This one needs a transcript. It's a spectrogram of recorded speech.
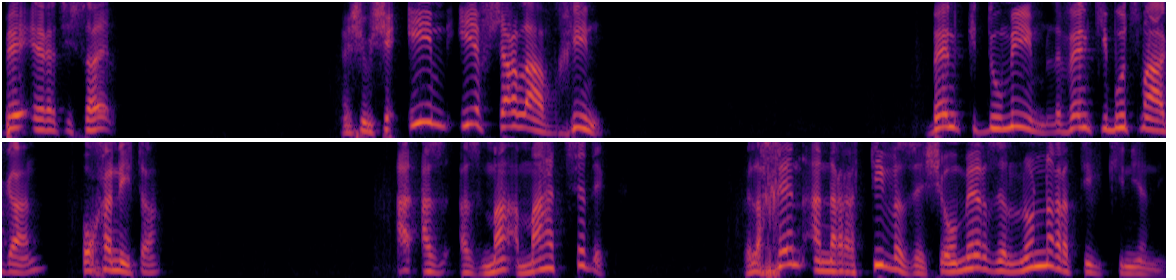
בארץ ישראל. משום שאם אי אפשר להבחין בין קדומים לבין קיבוץ מעגן או חניתה, אז, אז מה, מה הצדק? ולכן הנרטיב הזה שאומר זה לא נרטיב קנייני.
